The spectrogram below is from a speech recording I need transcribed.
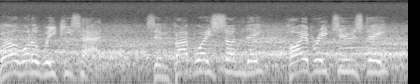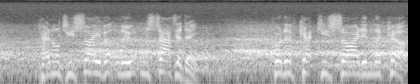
Well, what a week he's had. Zimbabwe Sunday, Highbury Tuesday, penalty save at Luton Saturday. Could have kept his side in the cup.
